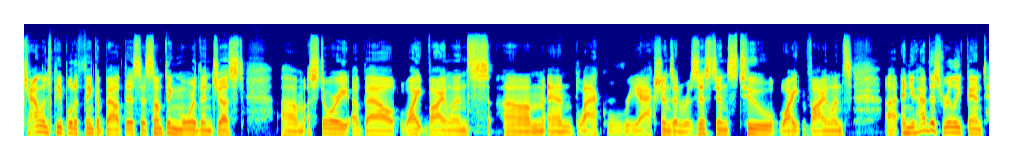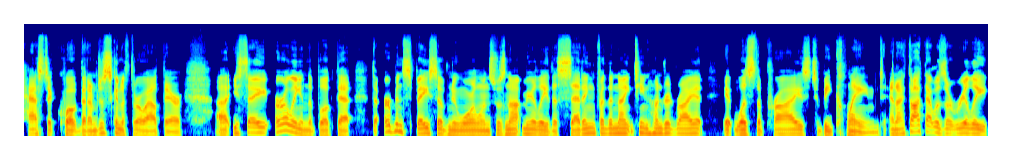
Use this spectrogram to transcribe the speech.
challenge people to think about this as something more than just um, a story about white violence um, and black reactions and resistance to white violence. Uh, and you have this really fantastic quote that I'm just going to throw out there. Uh, you say early in the book that the urban space of New Orleans was not merely the setting for the 1900 riot, it was the prize to be claimed. And I thought that was a really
